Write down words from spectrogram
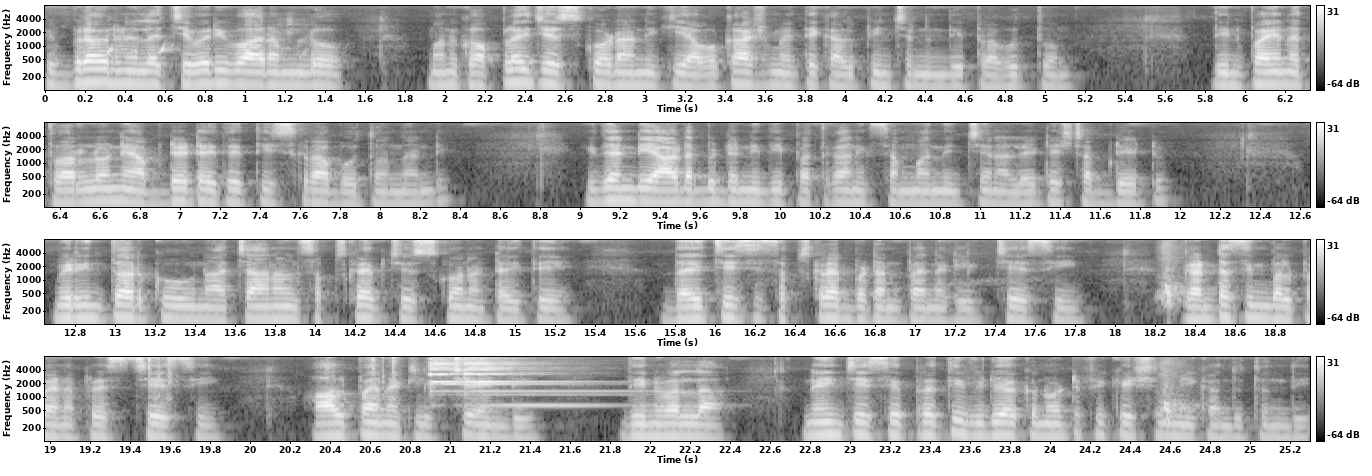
ఫిబ్రవరి నెల చివరి వారంలో మనకు అప్లై చేసుకోవడానికి అవకాశం అయితే కల్పించనుంది ప్రభుత్వం. దీనిపైన త్వరలోనే అప్డేట్ అయితే తీసుకురాబోతోందండి. ఇదండి ఆడబిడ్డ నిధి పథకానికి సంబంధించిన లేటెస్ట్ అప్డేటు. మీరు ఇంతవరకు నా ఛానల్ సబ్స్క్రైబ్ చేసుకున్నట్టయితే దయచేసి సబ్స్క్రైబ్ బటన్ పైన క్లిక్ చేసి గంట సింబల్ పైన ప్రెస్ చేసి ఆల్ పైన క్లిక్ చేయండి. దీనివల్ల నేను చేసే ప్రతి వీడియో యొక్క నోటిఫికేషన్ మీకు అందుతుంది.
